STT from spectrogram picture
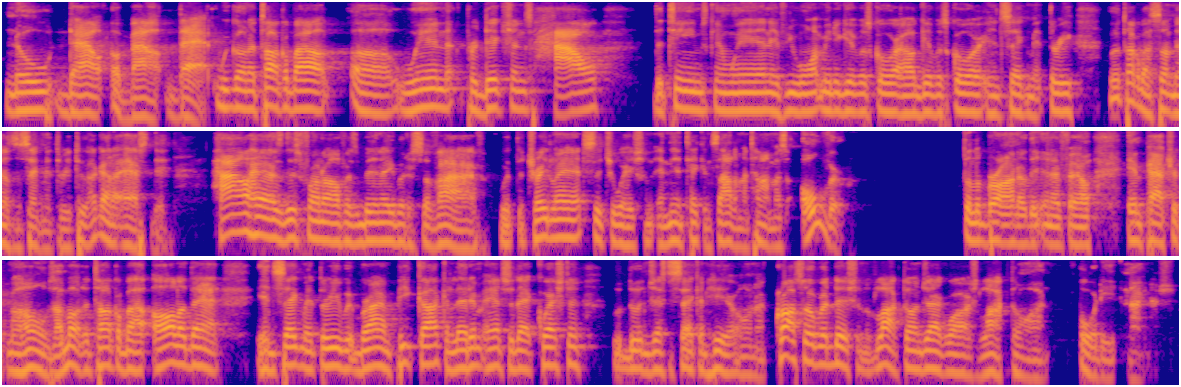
No doubt about that. We're going to talk about uh, win predictions, how the teams can win. If you want me to give a score, I'll give a score in segment three. We'll talk about something else in segment three, too. I got to ask this How has this front office been able to survive with the Trey Lance situation and then taking Solomon Thomas over the LeBron of the NFL and Patrick Mahomes? I'm going to talk about all of that in segment three with Brian Peacock and let him answer that question. We'll do it in just a second here on a crossover edition of Locked On Jaguars, Locked On 49ers.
